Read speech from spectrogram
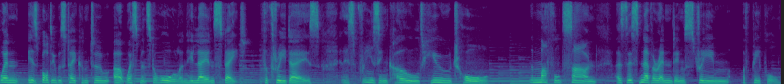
when his body was taken to uh, Westminster Hall and he lay in state for three days in this freezing cold, huge hall. The muffled sound as this never ending stream of people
